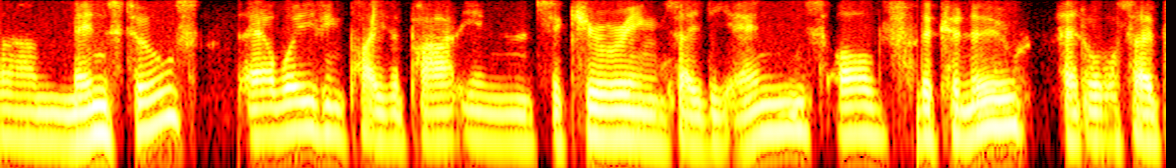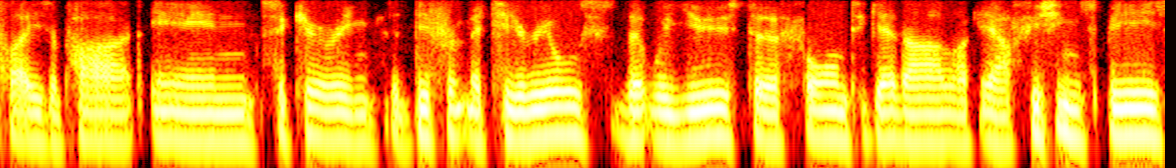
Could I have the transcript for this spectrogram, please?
um, men's tools. Our weaving plays a part in securing, say, the ends of the canoe it also plays a part in securing the different materials that we use to form together, like our fishing spears.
